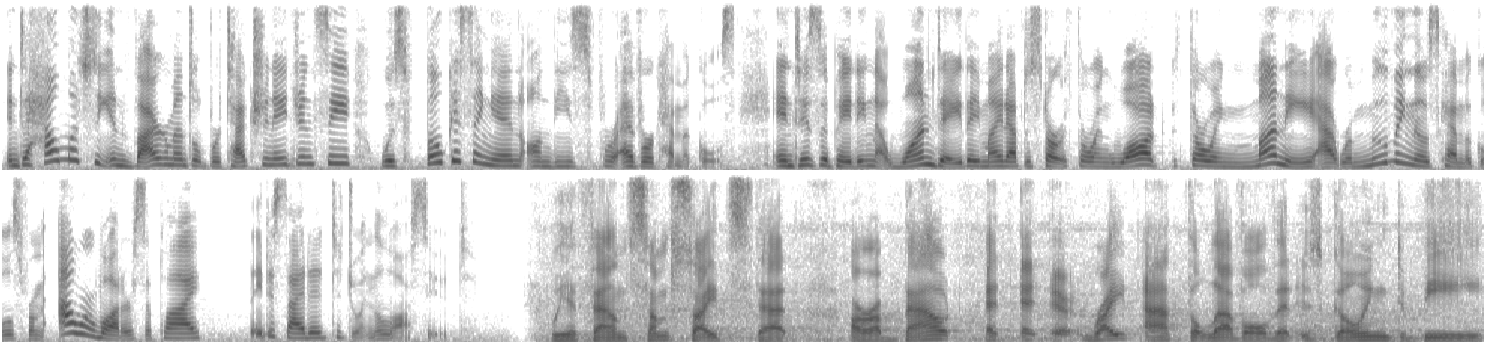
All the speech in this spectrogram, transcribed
into how much the Environmental Protection Agency was focusing in on these forever chemicals, anticipating that one day they might have to start throwing, throwing money at removing those chemicals from our water supply. They decided to join the lawsuit. We have found some sites that are about at, at, at, right at the level that is going to be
